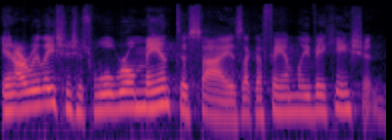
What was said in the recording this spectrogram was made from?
in our relationships, we'll romanticize like a family vacation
